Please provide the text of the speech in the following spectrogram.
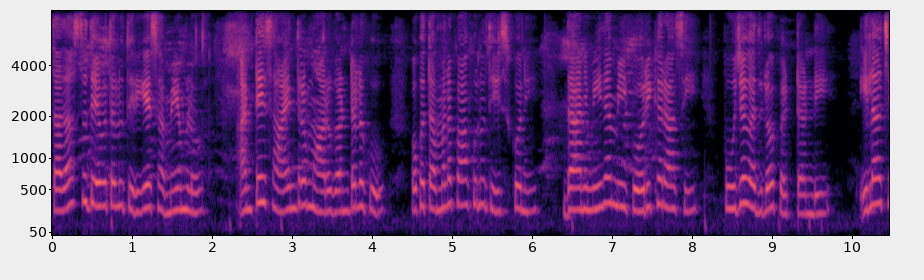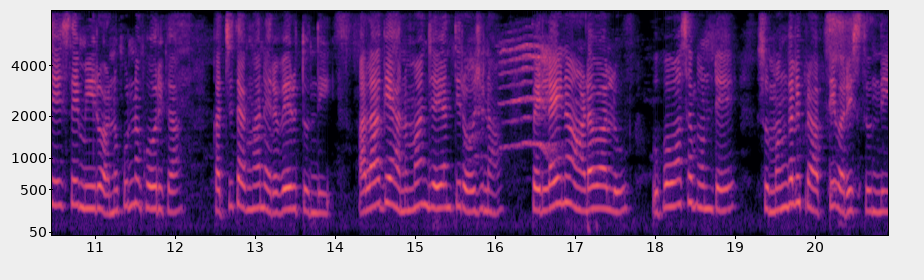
తదాస్తు దేవతలు తిరిగే సమయంలో అంటే సాయంత్రం ఆరు గంటలకు ఒక తమలపాకును తీసుకొని దాని మీద మీ కోరిక రాసి పూజ గదిలో పెట్టండి. ఇలా చేస్తే మీరు అనుకున్న కోరిక ఖచ్చితంగా నెరవేరుతుంది. అలాగే హనుమాన్ జయంతి రోజున పెళ్ళైన ఆడవాళ్ళు ఉపవాసం ఉంటే సుమంగళి ప్రాప్తి వరిస్తుంది.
